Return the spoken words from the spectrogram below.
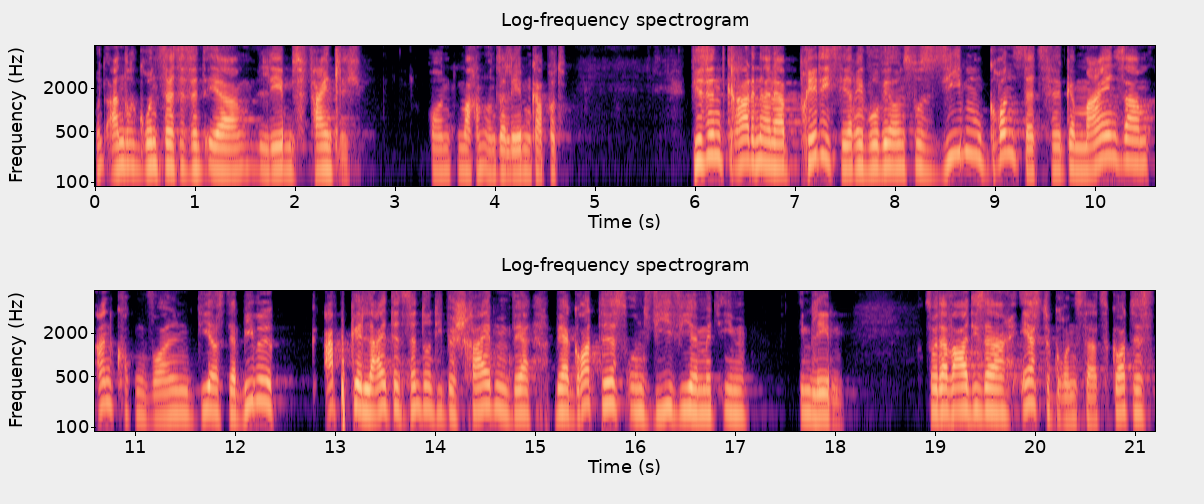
und andere Grundsätze sind eher lebensfeindlich und machen unser Leben kaputt. Wir sind gerade in einer Predigtserie, wo wir uns so sieben Grundsätze gemeinsam angucken wollen, die aus der Bibel abgeleitet sind und die beschreiben, wer, wer Gott ist und wie wir mit ihm, ihm leben. So, da war dieser erste Grundsatz. Gott ist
